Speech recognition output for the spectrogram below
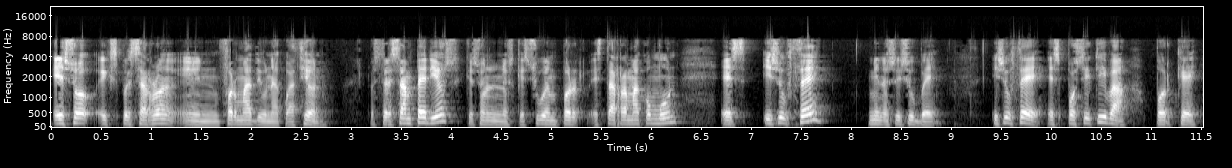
eso expresarlo en forma de una ecuación. Los 3 amperios, que son los que suben por esta rama común, es I sub C menos I sub B. I sub C es positiva porque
